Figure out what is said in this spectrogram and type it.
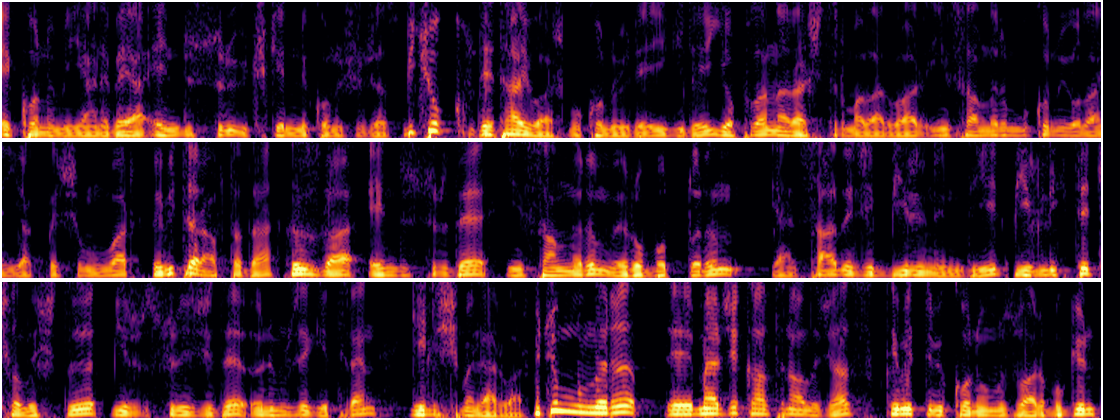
ekonomi yani veya endüstri üçgenini konuşacağız. Birçok detay var bu konuyla ilgili. Yapılan araştırmalar var. insanların bu konuya olan yaklaşımı var. Ve bir tarafta da hızla endüstride insanların ve robotların yani sadece birinin değil birlikte çalıştığı bir süreci de önümüze getiren gelişmeler var. Bütün bunları e, mercek altına alacağız. Kıymetli bir konuğumuz var bugün.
